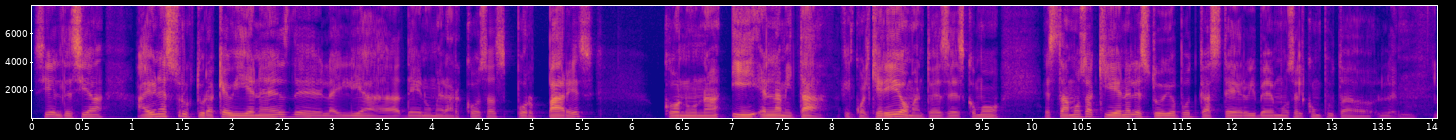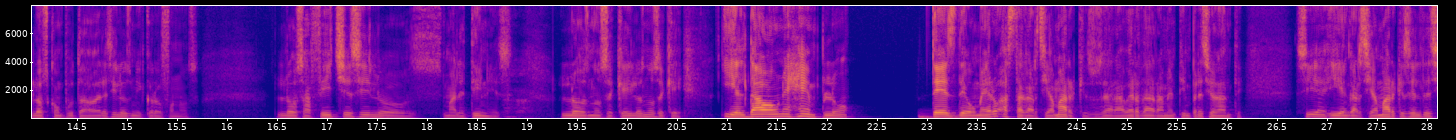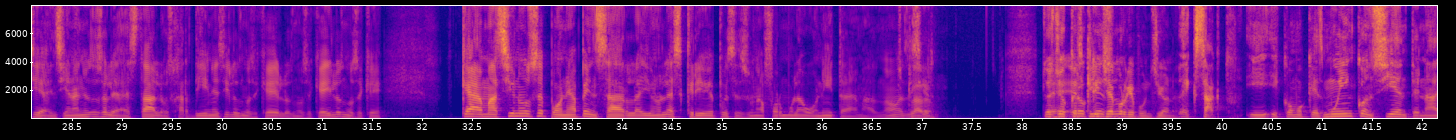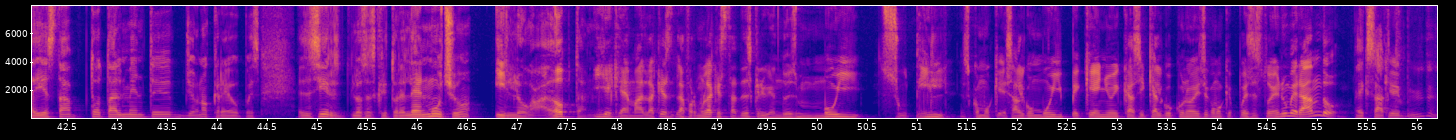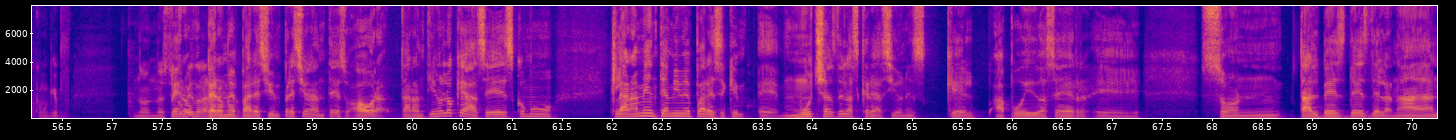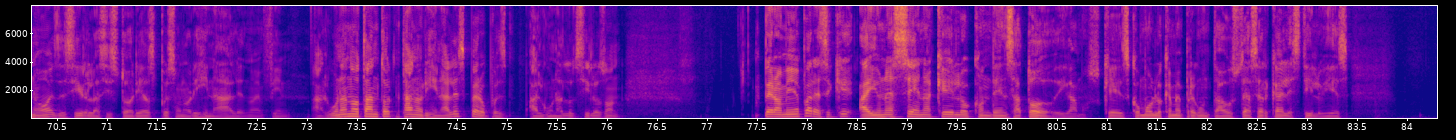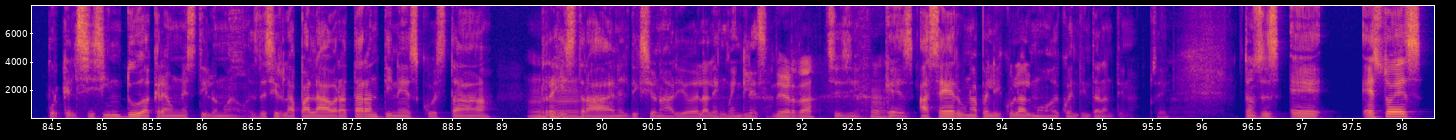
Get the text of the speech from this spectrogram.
Sí, él decía, hay una estructura que viene desde la Iliada de enumerar cosas por pares con una i en la mitad, en cualquier idioma. Entonces es como, estamos aquí en el estudio podcastero y vemos el computador, los computadores y los micrófonos, los afiches y los maletines, los no sé qué y los no sé qué. Y él daba un ejemplo desde Homero hasta García Márquez, o sea, era verdaderamente impresionante. Sí, y en García Márquez él decía, en 100 años de soledad está los jardines y los no sé qué, los no sé qué y los no sé qué. Que además si uno se pone a pensarla y uno la escribe, pues es una fórmula bonita además, ¿no? Es claro. decir, entonces yo Eh, creo es que cliché eso- porque funciona. Exacto. Y, y como que es muy inconsciente, nadie está totalmente, yo no creo, pues. Es decir, los escritores leen mucho y lo adoptan. Y que además la, que, la fórmula que estás describiendo es muy sutil. Es como que es algo muy pequeño y casi que algo que uno dice como que pues estoy enumerando. Exacto. Que, como que no, no estoy Pero, pero me pareció impresionante eso. Ahora, Tarantino lo que hace es como, claramente a mí me parece que eh, muchas de las creaciones que él ha podido hacer eh, son tal vez desde la nada, ¿no? Es decir, las historias pues son originales, ¿no? En fin, algunas no tanto tan originales, pero pues algunas lo- sí lo son. Pero a mí me parece que hay una escena que lo condensa todo, digamos, que es como lo que me preguntaba usted acerca del estilo y es porque él sí sin duda crea un estilo nuevo. Es decir, la palabra tarantinesco está registrada en el diccionario de la lengua inglesa. De verdad. Sí, sí. que es hacer una película al modo de Quentin Tarantino. ¿sí? Entonces, eh, esto es.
